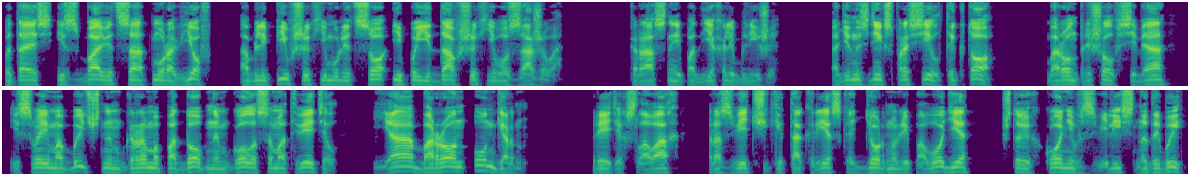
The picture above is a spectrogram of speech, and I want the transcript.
пытаясь избавиться от муравьев, облепивших ему лицо и поедавших его заживо. Красные подъехали ближе. Один из них спросил «Ты кто?». Барон пришел в себя и своим обычным громоподобным голосом ответил «Я барон Унгерн». При этих словах разведчики так резко дернули поводья, что их кони взвелись на дыбы.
